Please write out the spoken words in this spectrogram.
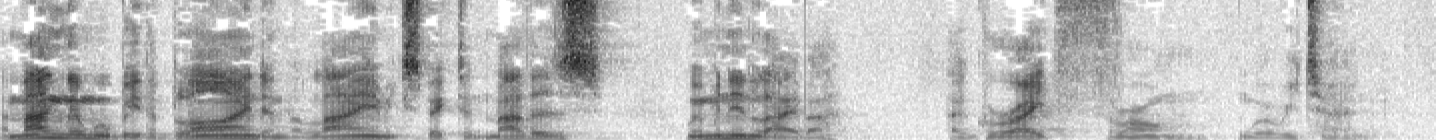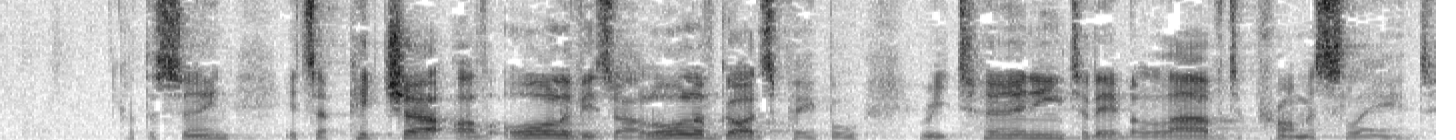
Among them will be the blind and the lame, expectant mothers, women in labour. A great throng will return. Got the scene? It's a picture of all of Israel, all of God's people, returning to their beloved promised land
